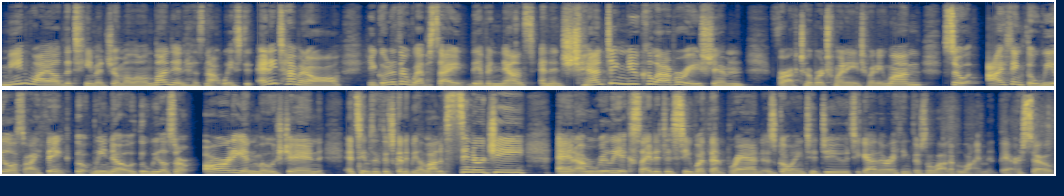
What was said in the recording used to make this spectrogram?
Meanwhile, the team at Joe Malone London has not wasted any time at all. If you go to their website, they've announced an enchanting new collaboration for October 2021. So I think the wheels, I think that we know the wheels are already in motion. It seems like there's going to be a lot of synergy, and I'm really excited to see what that brand is going to do together. I think there's a lot of alignment there. So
